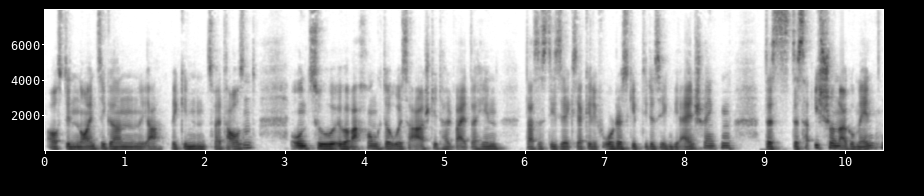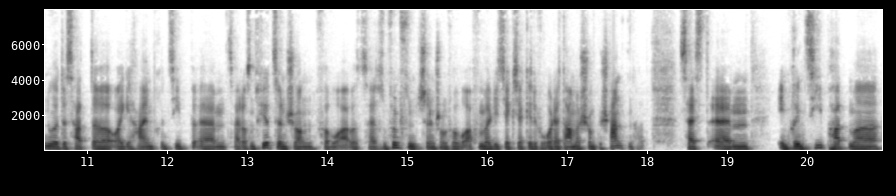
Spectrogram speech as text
aus den 90ern, ja, Beginn 2000. Und zur Überwachung der USA steht halt weiterhin, dass es diese Executive Orders gibt, die das irgendwie einschränken. Das, das ist schon ein Argument, nur das hat der EuGH im Prinzip ähm, 2014 schon verworfen, 2015 schon verworfen, weil diese Executive Order damals schon bestanden hat. Das heißt, ähm, im Prinzip hat man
